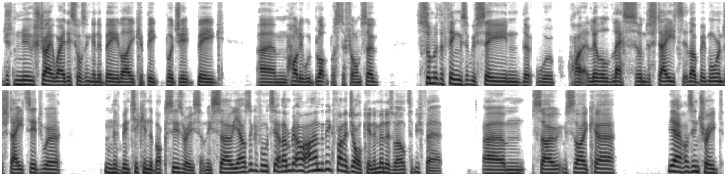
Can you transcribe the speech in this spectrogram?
Just knew straight away this wasn't going to be like a big budget, big um, Hollywood blockbuster film. So some of the things that we've seen that were quite a little less understated, a bit more understated, were they've been ticking the boxes recently. So yeah, I was looking forward to it. And I'm, I'm a big fan of Joel Kinnaman as well. To be fair, um, so it was like, uh, yeah, I was intrigued.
